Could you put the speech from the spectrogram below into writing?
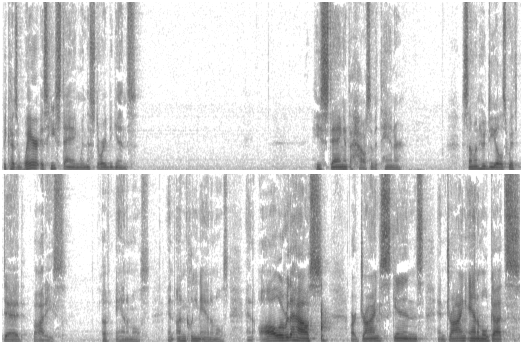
Because where is he staying when this story begins? He's staying at the house of a tanner, someone who deals with dead bodies of animals and unclean animals. And all over the house are drying skins and drying animal guts.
